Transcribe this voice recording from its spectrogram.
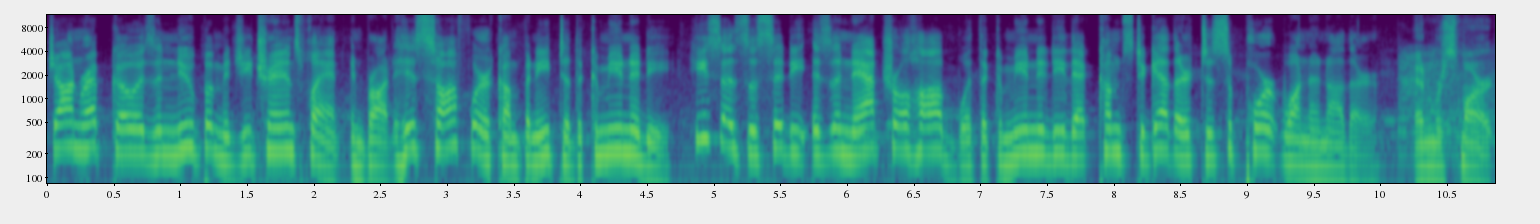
John Repko is a new Bemidji transplant and brought his software company to the community. He says the city is a natural hub with a community that comes together to support one another. And we're smart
